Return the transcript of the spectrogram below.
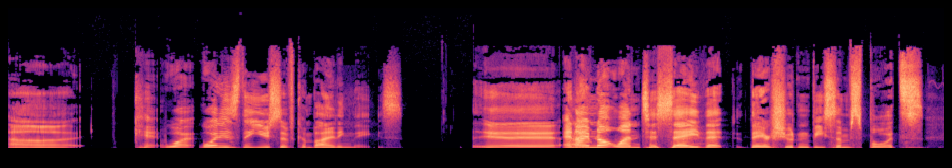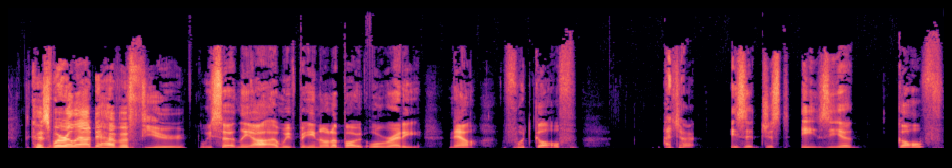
Uh, can, what what is the use of combining these? Yeah, And I- I'm not one to say that there shouldn't be some sports because we're allowed to have a few. We certainly are, and we've been on a boat already. Now, foot golf. I don't. Is it just easier golf?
